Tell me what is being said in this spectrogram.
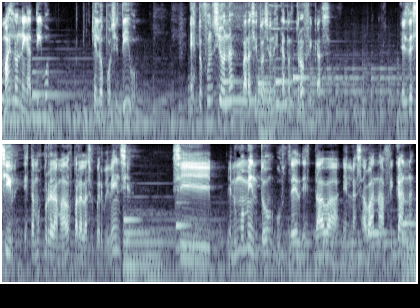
más lo negativo que lo positivo. Esto funciona para situaciones catastróficas, es decir, estamos programados para la supervivencia. Si en un momento usted estaba en la sabana africana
